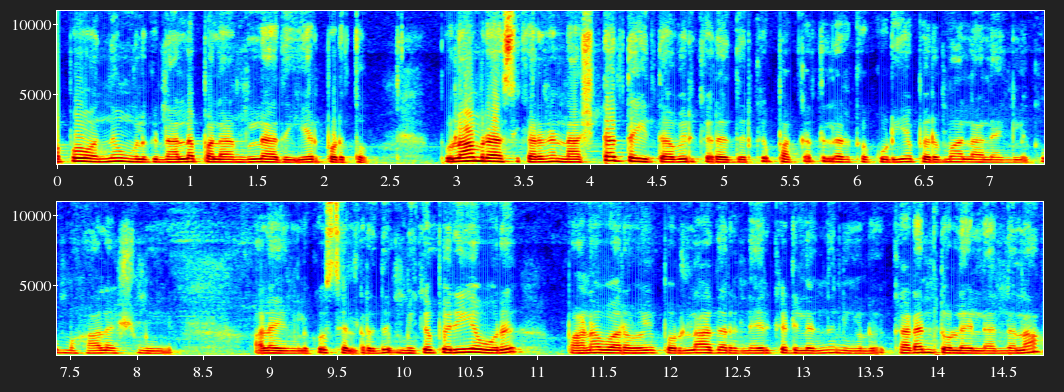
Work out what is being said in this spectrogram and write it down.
அப்போது வந்து உங்களுக்கு நல்ல பலன்களை அது ஏற்படுத்தும். துலாம் ராசிக்காரங்க நஷ்டத்தை தவிர்க்கிறதுக்கு பக்கத்தில் இருக்கக்கூடிய பெருமாள் ஆலயங்களுக்கு மகாலட்சுமி ஆலயங்களுக்கும் செல்வது மிகப்பெரிய ஒரு பண வரவை பொருளாதார நெருக்கடியிலேருந்து நீங்கள் கடன் தொல்லையிலேருந்தெல்லாம்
